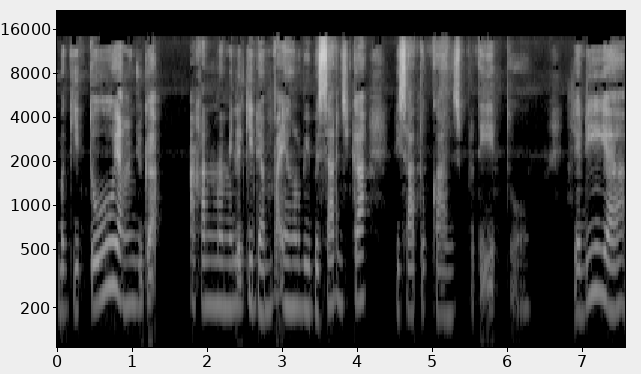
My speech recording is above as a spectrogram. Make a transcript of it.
begitu yang juga akan memiliki dampak yang lebih besar jika disatukan seperti itu. Jadi ya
